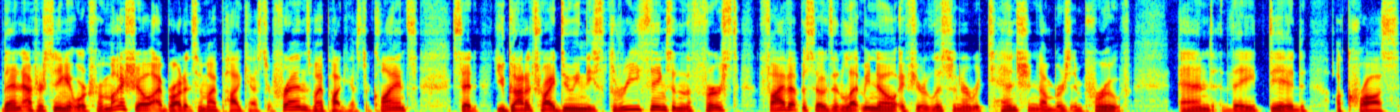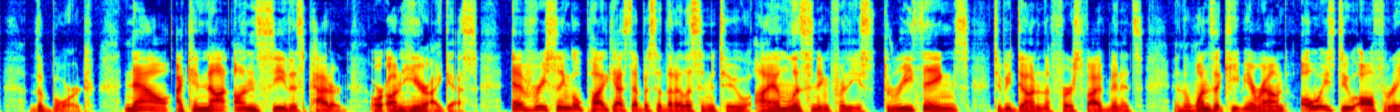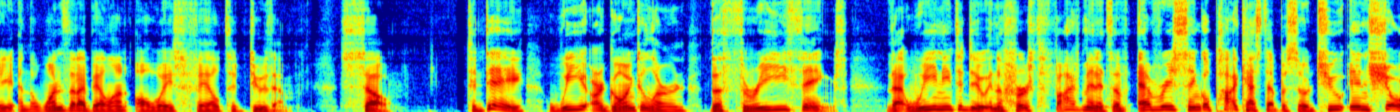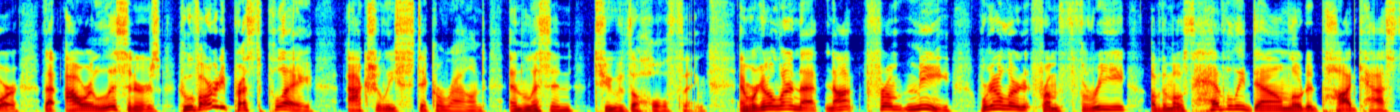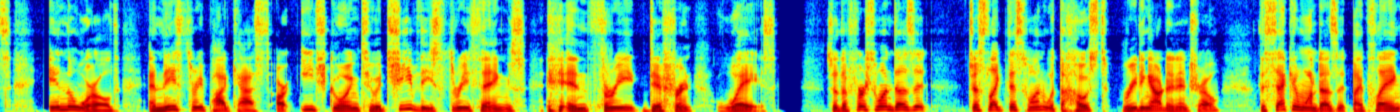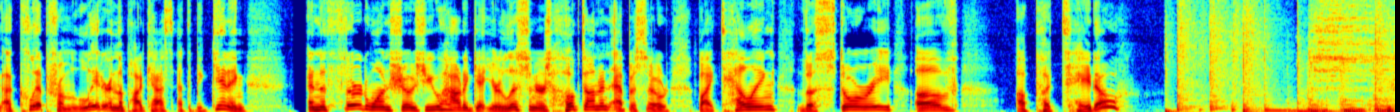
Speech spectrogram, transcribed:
Then, after seeing it work for my show, I brought it to my podcaster friends, my podcaster clients, said, You got to try doing these three things in the first five episodes and let me know if your listener retention numbers improve. And they did across the board. Now I cannot unsee this pattern or unhear, I guess. Every single podcast episode that I listen to, I am listening for these three things to be done in the first five minutes. And the ones that keep me around always do all three, and the ones that I bail on always fail to do them. So, today we are going to learn the three things that we need to do in the first five minutes of every single podcast episode to ensure that our listeners who've already pressed play actually stick around and listen to the whole thing. And we're going to learn that not from me, we're going to learn it from three of the most heavily downloaded podcasts in the world. And these three podcasts are each going to achieve these three things in three different ways. So the first one does it just like this one with the host reading out an intro. The second one does it by playing a clip from later in the podcast at the beginning. And the third one shows you how to get your listeners hooked on an episode by telling the story of a potato.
